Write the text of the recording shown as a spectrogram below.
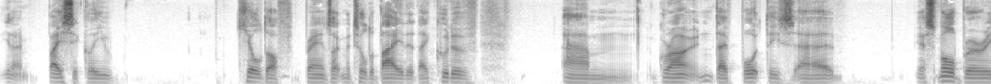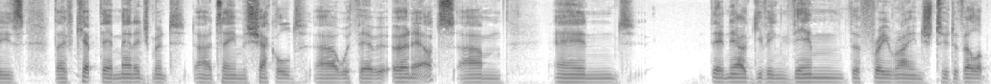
you know basically killed off brands like Matilda Bay that they could have um, grown. They've bought these uh, you know, small breweries. They've kept their management uh, teams shackled uh, with their earnouts, um, and they're now giving them the free range to develop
